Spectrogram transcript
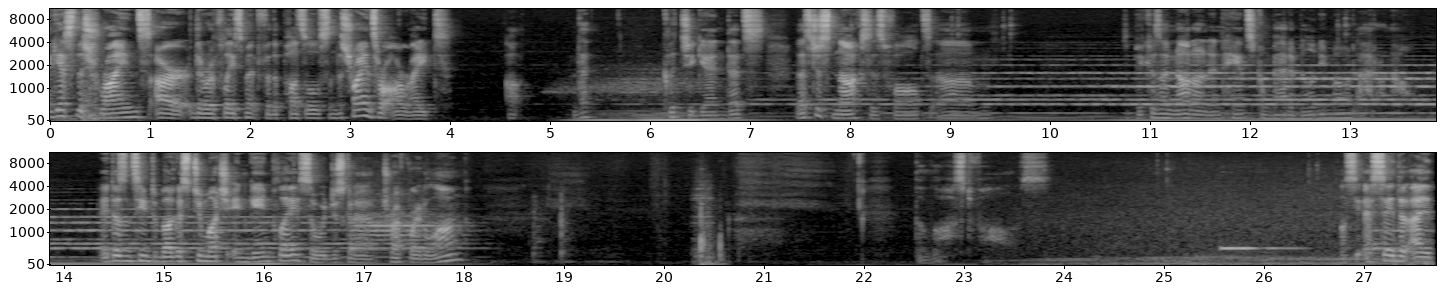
I guess the shrines are the replacement for the puzzles, and the shrines were alright. Oh, that glitch again. That's that's just Nox's fault. Um, because I'm not on enhanced compatibility mode. I don't know. It doesn't seem to bug us too much in gameplay, so we're just gonna truck right along. I'll see. I say that I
